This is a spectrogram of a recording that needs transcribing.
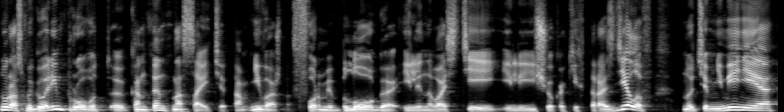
ну, раз мы говорим про вот э, контент на сайте, там, неважно, в форме блога или новостей или еще каких-то разделов, но, тем не менее,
